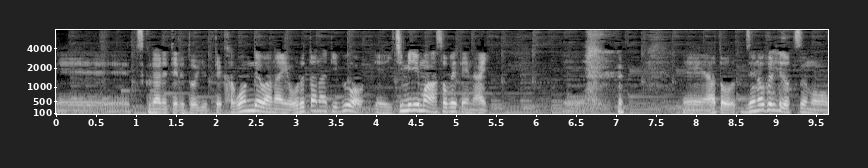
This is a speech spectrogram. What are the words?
えー、作られてると言って過言ではないオルタナティブを、えー、1ミリも遊べてない。えー えー、あと、ゼノブレイド2も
